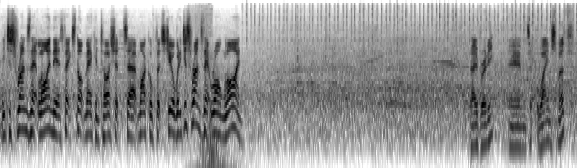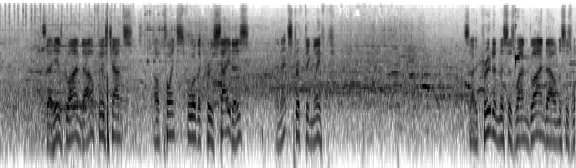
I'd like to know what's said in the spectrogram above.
He just runs that line there. In fact, it's not McIntosh, it's uh, Michael Fitzgerald, but he just runs that wrong line. Dave Rennie and Wayne Smith. So here's Bleyendaal, first chance of points for the Crusaders, and that's drifting left. So Cruden misses one, Bleyendaal misses one.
